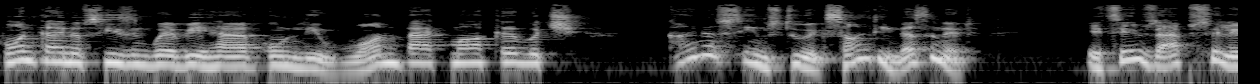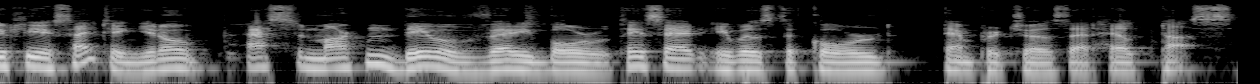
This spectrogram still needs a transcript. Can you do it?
one kind of season where we have only one back marker, which kind of seems too exciting, doesn't it? It seems absolutely exciting. You know, Aston Martin, they were very bold. They said it was the cold temperatures that helped us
